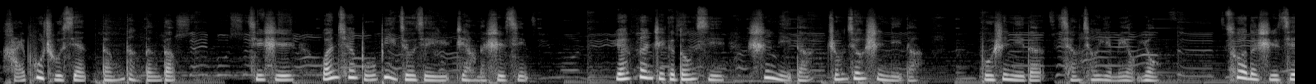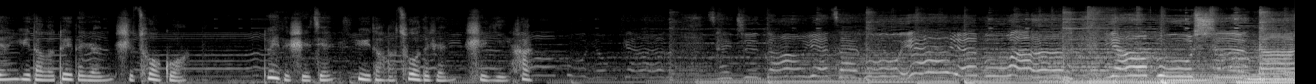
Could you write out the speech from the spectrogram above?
还不出现？等等等等。其实完全不必纠结于这样的事情。缘分这个东西是你的，终究是你的；不是你的，强求也没有用。错的时间遇到了对的人是错过，对的时间遇到了错的人是遗憾。不安。要不是那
